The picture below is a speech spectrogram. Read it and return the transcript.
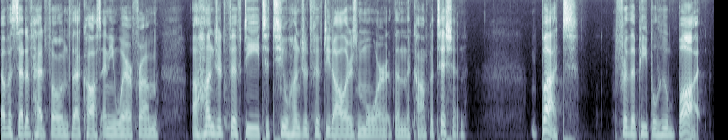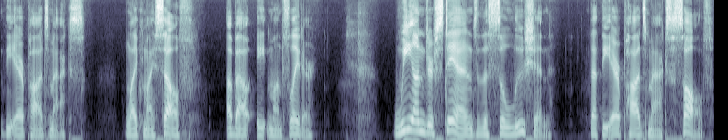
of a set of headphones that cost anywhere from 150 to 250 dollars more than the competition. But for the people who bought the AirPods Max, like myself, about 8 months later, we understand the solution that the AirPods Max solve.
